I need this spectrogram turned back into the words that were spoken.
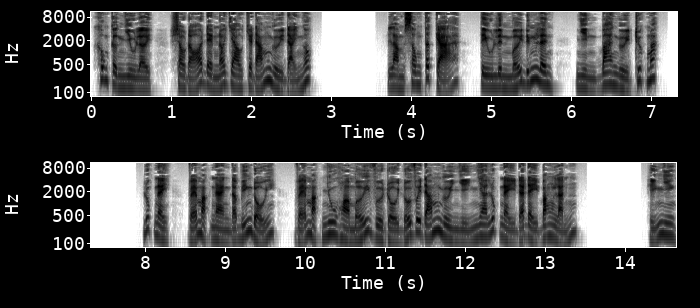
không cần nhiều lời, sau đó đem nó giao cho đám người đại ngốc. Làm xong tất cả, Tiêu Linh mới đứng lên, nhìn ba người trước mắt. Lúc này, vẻ mặt nàng đã biến đổi, vẻ mặt nhu hòa mới vừa rồi đối với đám người nhị nha lúc này đã đầy băng lãnh. Hiển nhiên,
